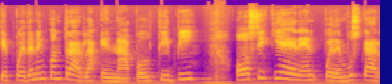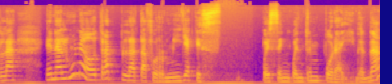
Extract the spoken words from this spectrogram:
que pueden encontrarla en Apple TV o si quieren pueden buscarla en alguna otra plataformilla que pues se encuentren por ahí, ¿verdad?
